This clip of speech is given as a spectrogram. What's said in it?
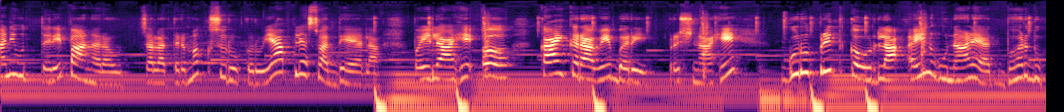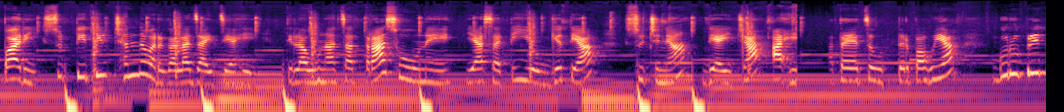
आणि उत्तरे पाहणार आहोत. चला तर मग सुरू करूया आपल्या स्वाध्यायाला. पहिलं आहे अ काय करावे बरे? प्रश्न आहे गुरुप्रीत कौरला ऐन उन्हाळ्यात भर दुपारी सुट्टीतील छंद वर्गाला जायचे आहे. तिला उन्हाचा त्रास होऊ नये यासाठी योग्य त्या सूचना द्यायच्या आहेत. आता याचं उत्तर पाहूया. गुरुप्रीत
